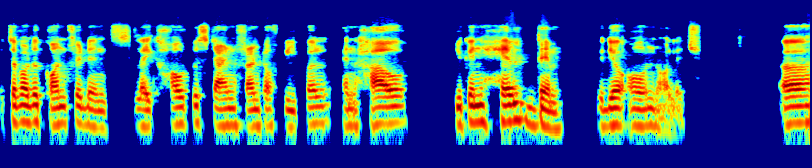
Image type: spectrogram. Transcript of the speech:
it's about the confidence like how to stand in front of people and how you can help them with your own knowledge. Uh,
